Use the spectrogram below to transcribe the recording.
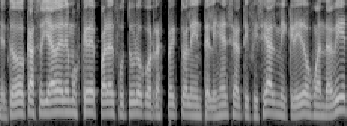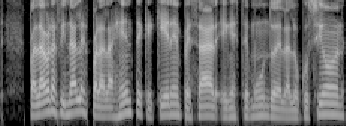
En todo caso, ya veremos qué depara el futuro con respecto a la inteligencia artificial, mi querido Juan David. Palabras finales para la gente que quiere empezar en este mundo de la locución,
